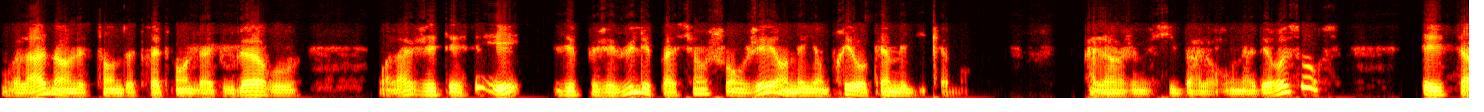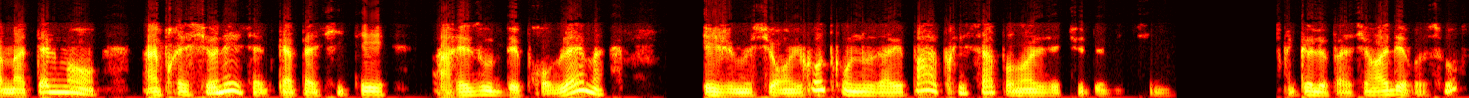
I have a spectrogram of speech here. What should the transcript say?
voilà, dans le centre de traitement de la douleur où, voilà, j'ai testé et j'ai vu les patients changer en n'ayant pris aucun médicament. Alors je me suis dit, bah alors on a des ressources. Et ça m'a tellement impressionné, cette capacité à résoudre des problèmes, et je me suis rendu compte qu'on ne nous avait pas appris ça pendant les études de médecine que le patient a des ressources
